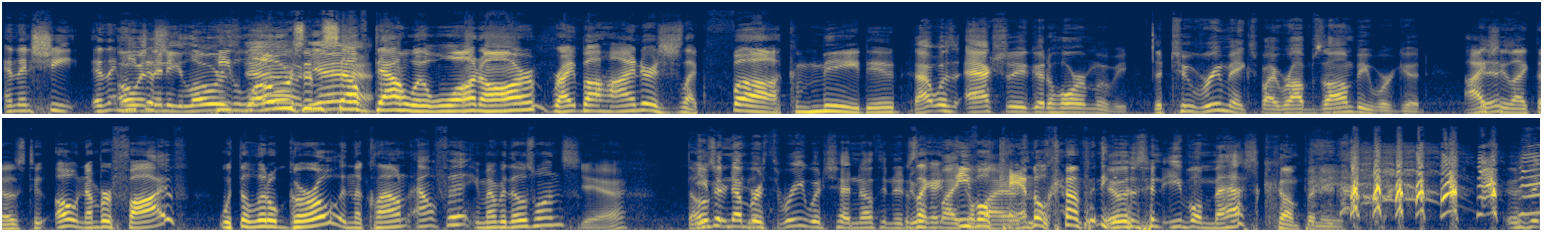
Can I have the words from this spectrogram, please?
and then she and then Oh, he and just then he lowers lowers down, himself yeah. down with one arm right behind her. It's just like fuck me, dude. That was actually a good horror movie. The two remakes by Rob Zombie were good. I actually This- like those two. Oh, number 5 with the little girl in the clown outfit. You remember those ones? Yeah. Those Even are number good. three, which had nothing to do like with an Michael evil Myers. candle company. It was an evil mask company. it was an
